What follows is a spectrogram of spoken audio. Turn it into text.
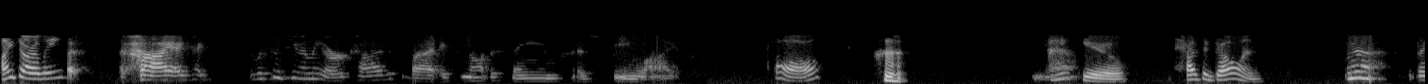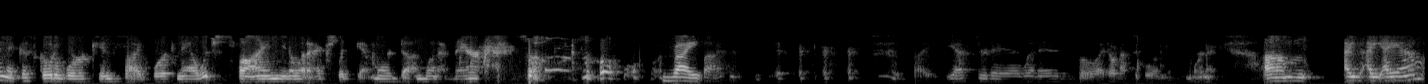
Hi, darling. Uh, hi. I, I listened to you in the archives, but it's not the same as being live. Oh. yeah. Thank you. How's it going? Yeah, they make us go to work inside work now, which is fine. You know what? I actually get more done when I'm there. So, so right. But, but yesterday I went in, so I don't have to go in this morning. Um, I, I, I am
